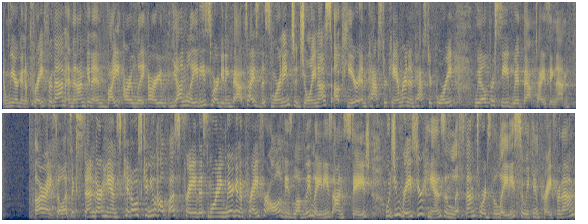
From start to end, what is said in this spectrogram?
And we are going to pray for them. And then I'm going to invite our, la- our young ladies who are getting baptized this morning to join us up here. And Pastor Cameron and Pastor Corey will proceed with baptizing them. All right, so let's extend our hands. Kiddos, can you help us pray this morning? We are going to pray for all of these lovely ladies on stage. Would you raise your hands and lift them towards the ladies so we can pray for them?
